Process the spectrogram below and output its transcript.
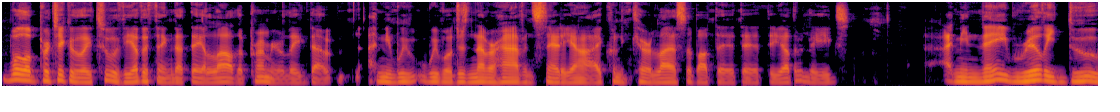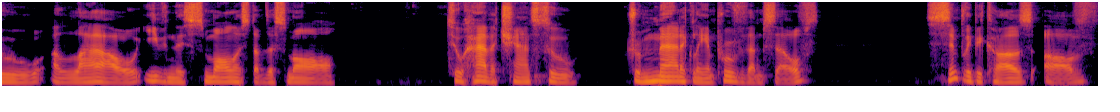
well, particularly too the other thing that they allow the Premier League that I mean we we will just never have in Serie A. I couldn't care less about the the, the other leagues. I mean, they really do allow even the smallest of the small to have a chance to dramatically improve themselves simply because of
